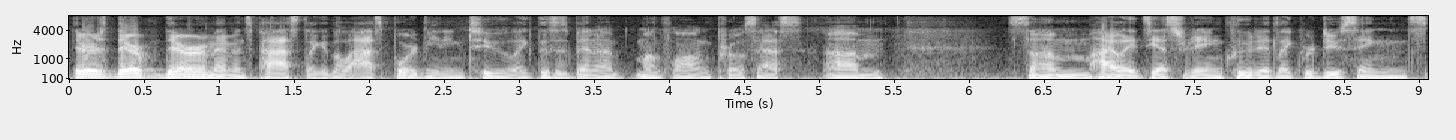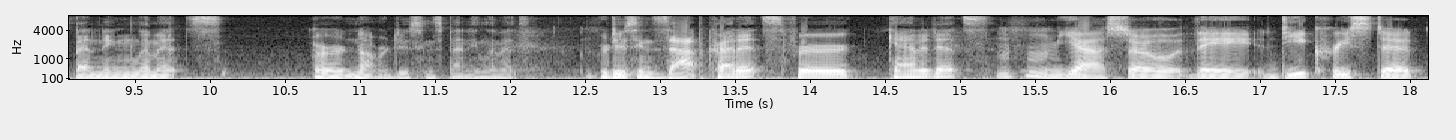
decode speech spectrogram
there's there there are amendments passed like at the last board meeting too like this has been a month long process. Um some highlights yesterday included like reducing spending limits or not reducing spending limits reducing zap credits for candidates Hmm, yeah, so they decreased it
